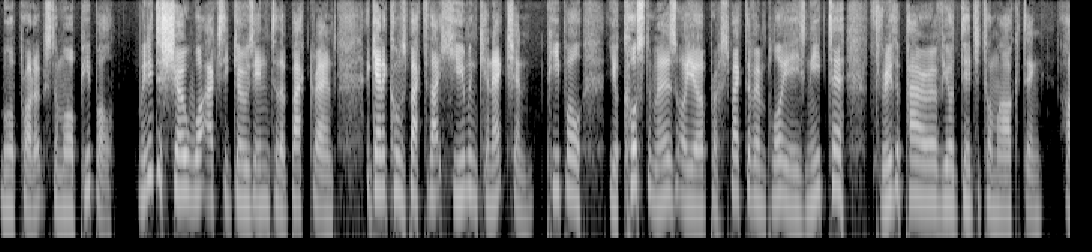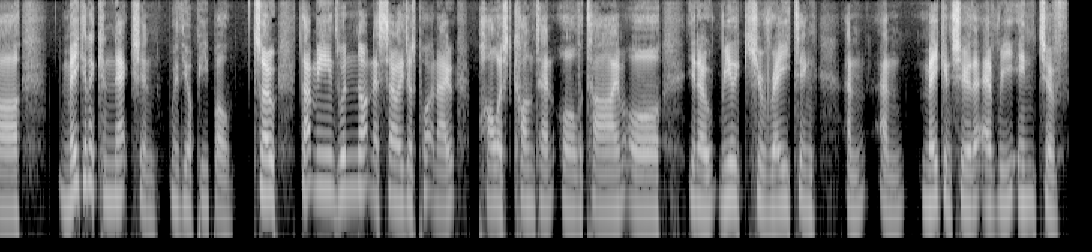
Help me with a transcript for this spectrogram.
more products to more people. We need to show what actually goes into the background. Again, it comes back to that human connection. People, your customers or your prospective employees need to, through the power of your digital marketing, are making a connection with your people. So that means we're not necessarily just putting out polished content all the time or, you know, really curating and and making sure that every inch of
